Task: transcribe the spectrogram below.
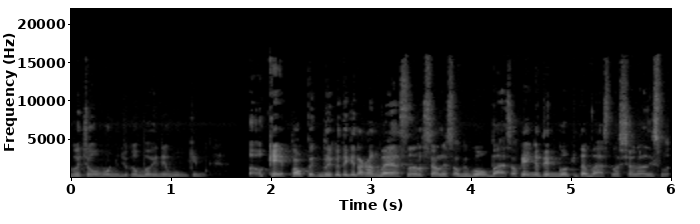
Gue cuma mau menunjukkan bahwa ini mungkin oke okay, topik berikutnya kita akan bahas nasionalis. Oke okay, gue mau bahas. Oke okay, ingetin gue kita bahas nasionalisme.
